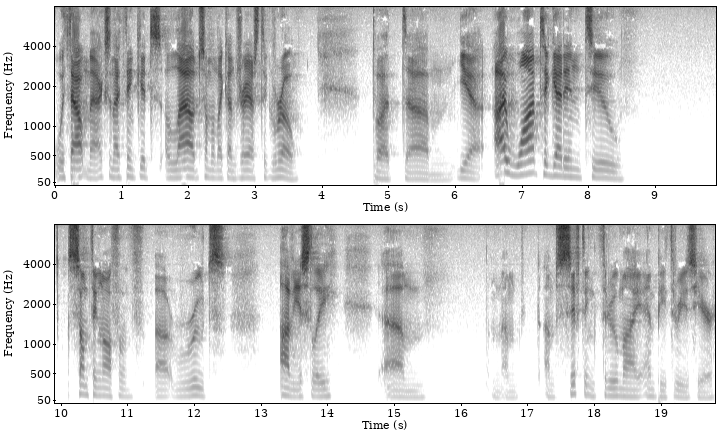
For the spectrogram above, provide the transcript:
without Max, and I think it's allowed someone like Andreas to grow. But um, yeah, I want to get into something off of uh, Roots. Obviously, um, I'm I'm sifting through my MP3s here.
